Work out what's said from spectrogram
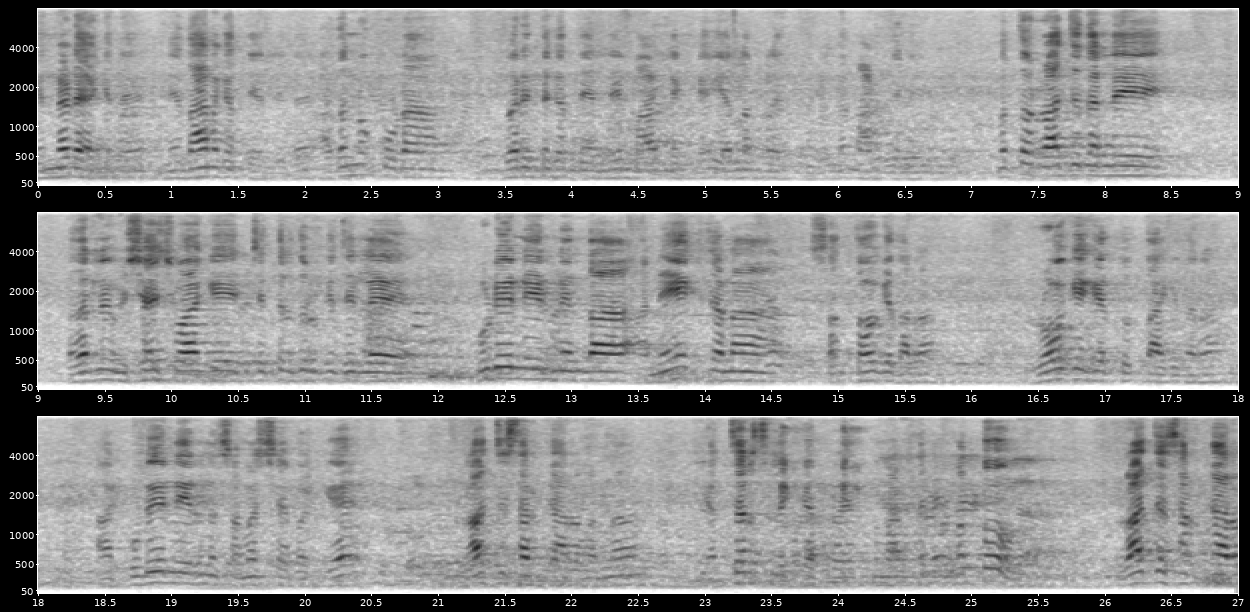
ಹಿನ್ನಡೆ ಆಗಿದೆ ನಿಧಾನಗತಿಯಲ್ಲಿದೆ ಅದನ್ನು ಕೂಡ ತ್ವರಿತಗತಿಯಲ್ಲಿ ಮಾಡಲಿಕ್ಕೆ ಎಲ್ಲ ಪ್ರಯತ್ನಗಳನ್ನ ಮಾಡ್ತೇನೆ. ಮತ್ತು ರಾಜ್ಯದಲ್ಲಿ, ಅದರಲ್ಲಿ ವಿಶೇಷವಾಗಿ ಚಿತ್ರದುರ್ಗ ಜಿಲ್ಲೆ ಕುಡಿ ನೀರಿನಿಂದ ಅನೇಕ ಜನ ಸತ್ತೋಗಿದ್ದಾರೆ, ರೋಗಿಗೆ ತುತ್ತಾಗಿದ್ದಾರೆ. ಆ ಕುಡಿ ನೀರಿನ ಸಮಸ್ಯೆ ಬಗ್ಗೆ ರಾಜ್ಯ ಸರ್ಕಾರವನ್ನು ಎಚ್ಚರಿಸಲಿಕ್ಕೆ ಪ್ರಯತ್ನ ಮಾಡ್ತೇನೆ. ಮತ್ತು ರಾಜ್ಯ ಸರ್ಕಾರ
